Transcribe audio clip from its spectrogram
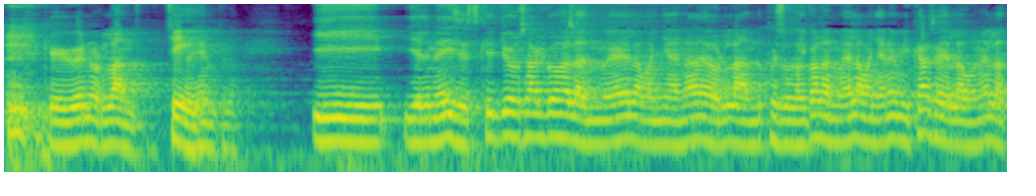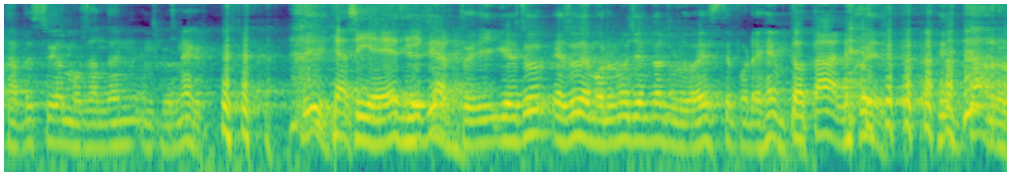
que vive en Orlando, Sí. por ejemplo. Y, y él me dice, es que yo salgo a las 9 de la mañana de Orlando, pues yo salgo a las 9 de la mañana de mi casa y a la 1 de la tarde estoy almorzando en, en Río Negro. Sí, Y así es, sí, sí, es claro. cierto. Y eso, eso demora uno yendo al suroeste, por ejemplo. Total. Pues, en carro.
